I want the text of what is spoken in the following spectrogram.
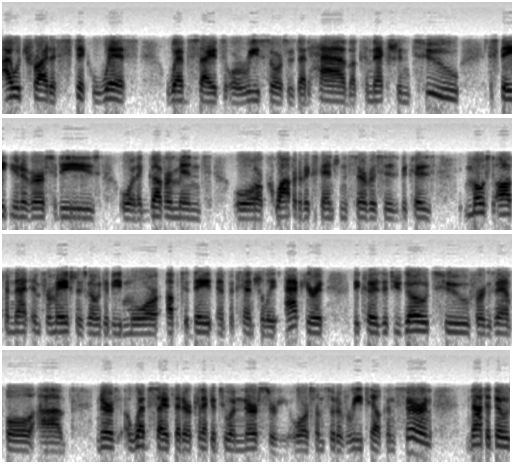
I would try to stick with websites or resources that have a connection to state universities or the government or cooperative extension services because most often that information is going to be more up to date and potentially accurate because if you go to, for example, uh, nurse, uh, websites that are connected to a nursery or some sort of retail concern, not that those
